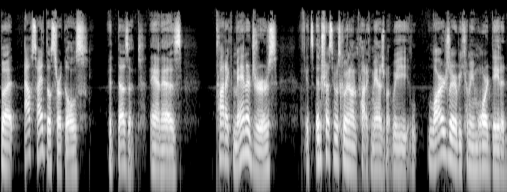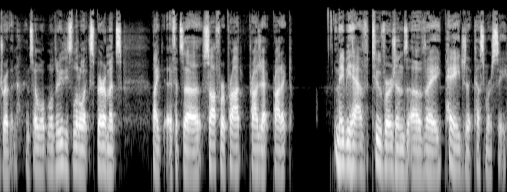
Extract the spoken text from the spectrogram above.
but outside those circles, it doesn't. And as product managers, it's interesting what's going on in product management. We largely are becoming more data driven. And so we'll, we'll, do these little experiments, like if it's a software pro- project product, maybe have two versions of a page that customers see.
